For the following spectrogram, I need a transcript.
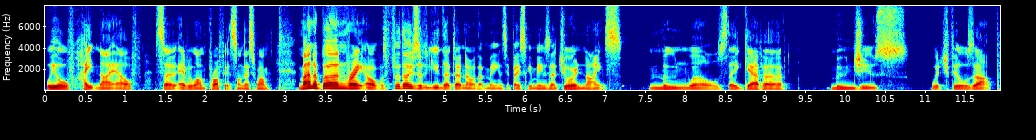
We all hate Night Elf. So everyone profits on this one. Mana burn rate. Oh, for those of you that don't know what that means, it basically means that during nights, moon wells, they gather moon juice, which fills up,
